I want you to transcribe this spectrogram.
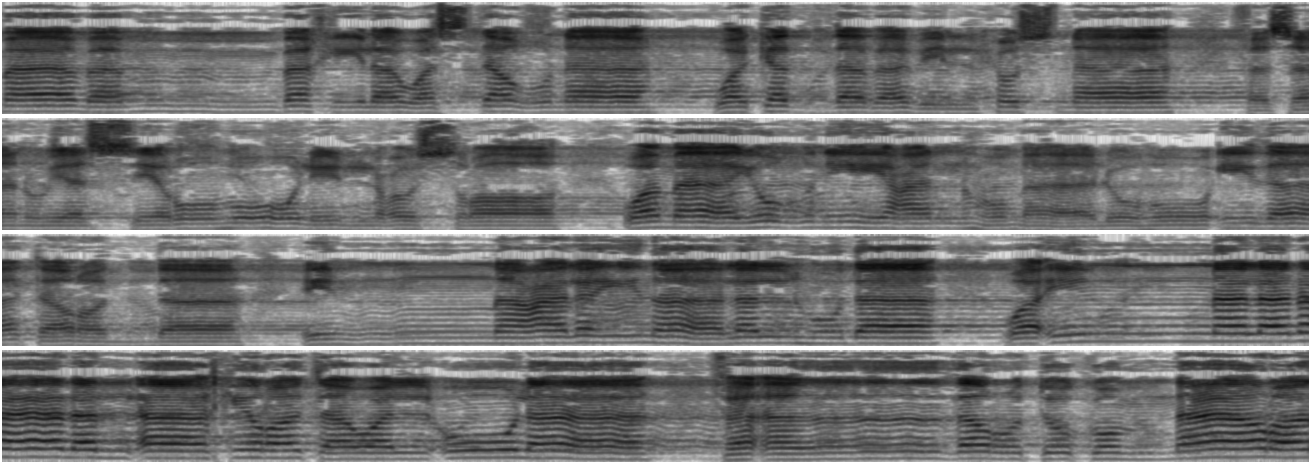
من بخل واستغنى وكذب بالحسنى فسنيسره للعسرى وما يغني عنه ماله إذا تردى إن علينا للهدى وإن لنا للآخرة والأولى فأنذرتكم نارا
